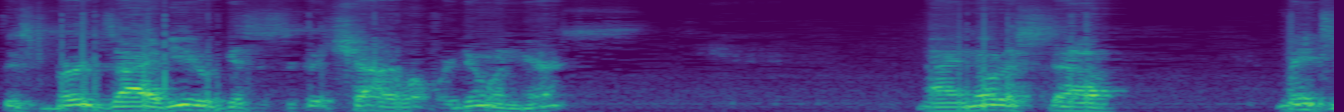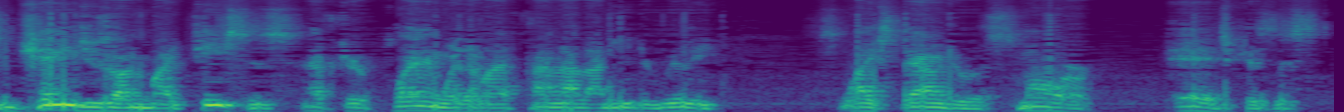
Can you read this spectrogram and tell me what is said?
This bird's eye view gives us a good shot of what we're doing here. Now I noticed uh, made some changes on my pieces. After playing with them, I found out I need to really slice down to a smaller edge because this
